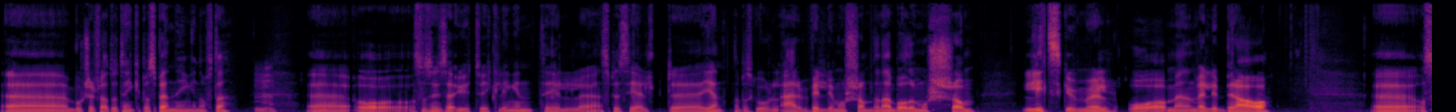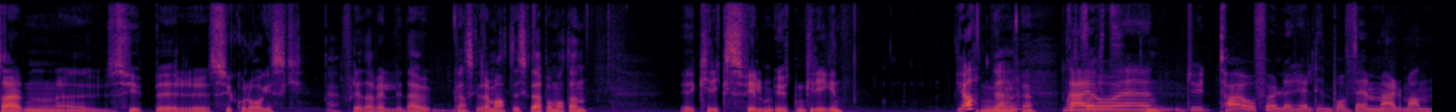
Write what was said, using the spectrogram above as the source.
Uh, bortsett fra at du tenker på spenningen ofte. Mm. Uh, og så syns jeg utviklingen til eh, spesielt uh, jentene på skolen er veldig morsom. Den er både morsom, litt skummel, og, men veldig bra òg. og så er den superpsykologisk. Ja. Fordi det er, veldig, det er ganske dramatisk. Det er på en måte en krigsfilm uten krigen. Ja, Mm, det ja. Det er jo eh, Du tar og føler hele tiden på hvem er det man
